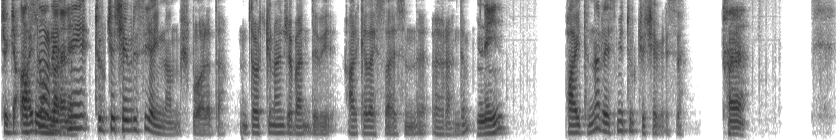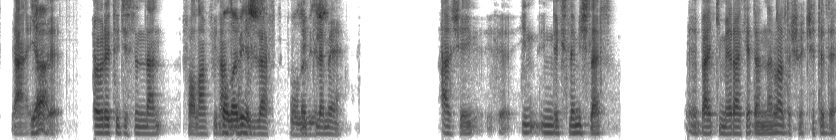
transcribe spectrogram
Çünkü onlar resmi hani Türkçe çevirisi yayınlanmış bu arada. Dört gün önce ben de bir arkadaş sayesinde öğrendim. neyin? Python'ın resmi Türkçe çevirisi. He, Yani Ya. işte öğreticisinden falan filan Olabilir. modüller, olabilir. yükleme her şeyi e, in- indekslemişler. E, belki merak edenler vardır şöyle çetede.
